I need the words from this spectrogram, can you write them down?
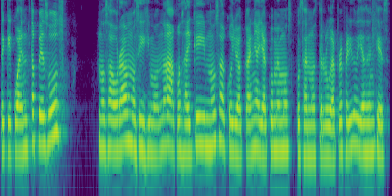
de que 40 pesos nos ahorrábamos y dijimos, nada, pues hay que irnos a Coyoacán y allá comemos pues a nuestro lugar preferido, ya saben que es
